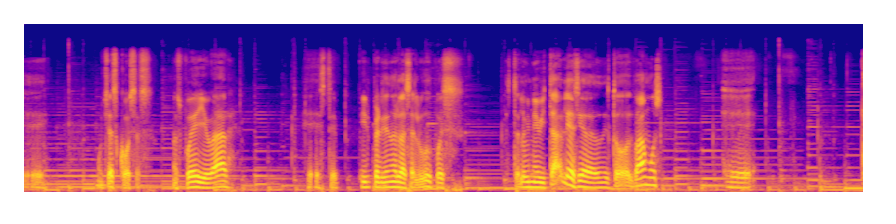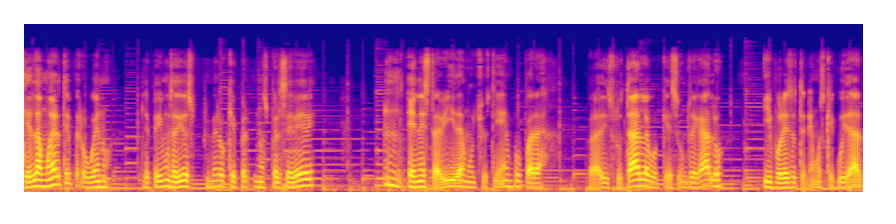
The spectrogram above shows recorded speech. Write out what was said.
eh, muchas cosas. Nos puede llevar este, ir perdiendo la salud, pues hasta lo inevitable hacia donde todos vamos, eh, que es la muerte, pero bueno, le pedimos a Dios primero que nos persevere en esta vida mucho tiempo para, para disfrutarla, porque es un regalo y por eso tenemos que cuidar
